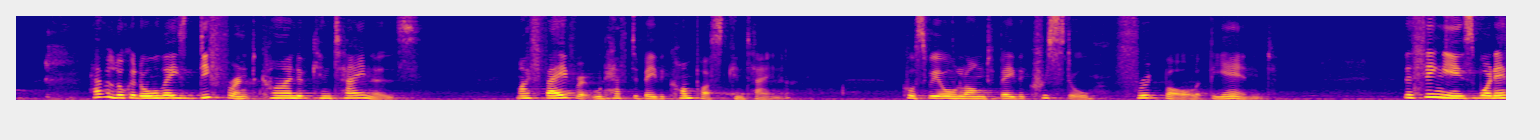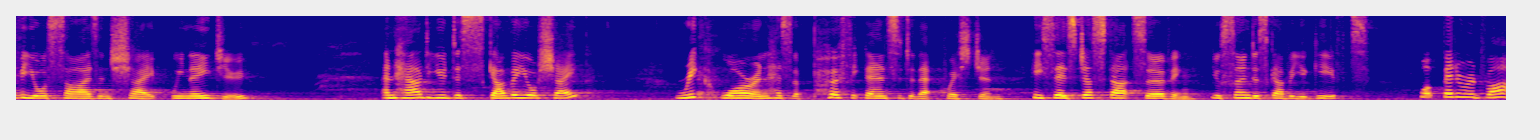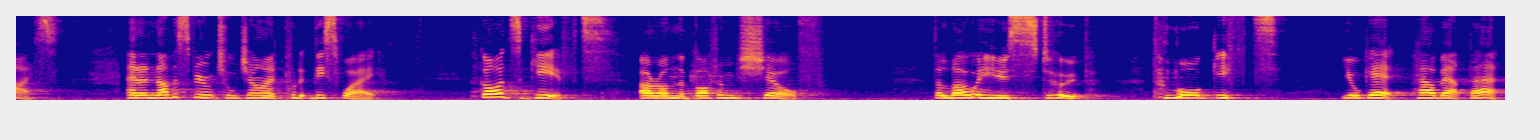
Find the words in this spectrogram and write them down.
Have a look at all these different kind of containers. My favourite would have to be the compost container. Of course, we all long to be the crystal fruit bowl at the end. The thing is, whatever your size and shape, we need you. And how do you discover your shape? Rick Warren has the perfect answer to that question. He says, just start serving. You'll soon discover your gifts. What better advice? And another spiritual giant put it this way God's gifts are on the bottom shelf. The lower you stoop, the more gifts you'll get. How about that?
